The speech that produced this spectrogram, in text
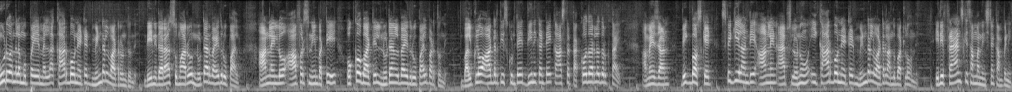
మూడు వందల ముప్పై ఎంఎల్ కార్బోనేటెడ్ మినరల్ వాటర్ ఉంటుంది. దీని ధర సుమారు నూట అరవై ఐదు రూపాయలు. ఆన్లైన్లో ఆఫర్స్ని బట్టి ఒక్కో బాటిల్ నూట నలభై ఐదు రూపాయలు పడుతుంది. బల్క్లో ఆర్డర్ తీసుకుంటే దీనికంటే కాస్త తక్కువ ధరలో దొరుకుతాయి. అమెజాన్ బిగ్ బాస్కెట్ స్విగ్గీ లాంటి ఆన్లైన్ యాప్స్లోనూ ఈ కార్బోనేటెడ్ మినరల్ వాటర్ అందుబాటులో ఉంది. ఇది ఫ్రాన్స్కి సంబంధించిన కంపెనీ.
